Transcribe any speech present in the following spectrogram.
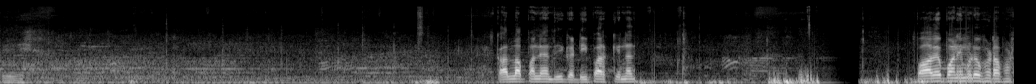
ਤੇ ਕੱਲ ਆਪਾਂ ਲਿਆਂਦੀ ਗੱਡੀ ਭਰ ਕੇ ਇਹਨਾਂ ਪਾ ਦਿਓ ਪਾਣੀ ਮੁੰਡੋ ਫਟਾਫਟ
